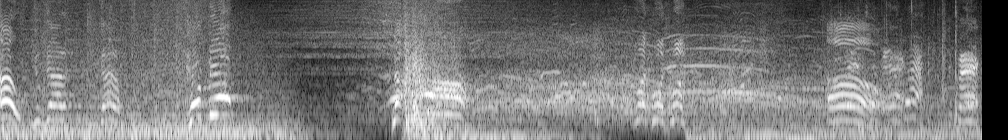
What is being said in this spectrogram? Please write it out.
Oh, you gotta, you gotta help me up. no. Come on, come on, come on. Oh. Back, back.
